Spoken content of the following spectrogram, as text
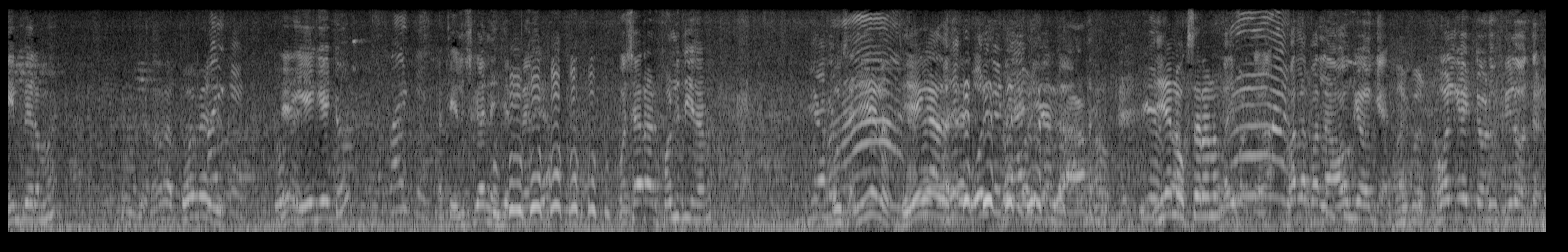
ఏం పేరమ్మా? ఏ- ఏ గేటు? తెలుసుగా నేను చెప్పాను ఒకసారి ఆడు పళ్ళు తీనాను ఇయ్యను ఏం కాదు. ఇయ్యను ఒకసారి Parle Parle okay okay. Colgate వాడు ఫీల్ అవుతాడు.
